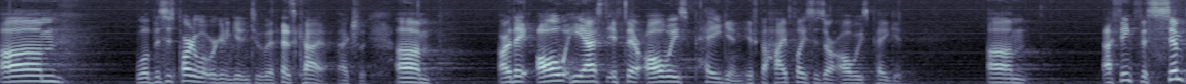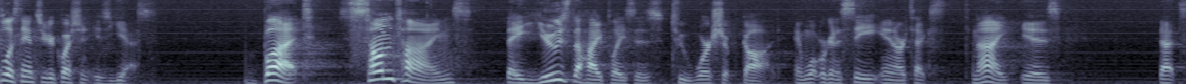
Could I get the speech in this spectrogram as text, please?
Um, well, this is part of what we're going to get into with Hezekiah, actually. Um, are they all? He asked if they're always pagan, if the high places are always pagan. Um, I think the simplest answer to your question is yes. But sometimes they use the high places to worship God. And what we're going to see in our text tonight is that's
